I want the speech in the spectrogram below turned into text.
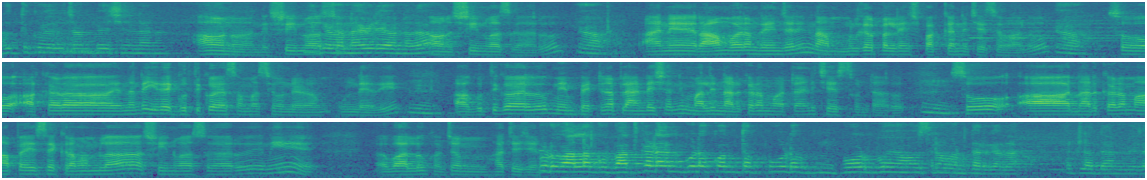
గుర్తుకు వెళ్ళి చంపేసిందని అవును అండి శ్రీనివాస్ ఐడియా ఉన్నదా? అవును శ్రీనివాస్ గారు. ఆయన రామవరం రేంజ్ అని నా ములకలపల్లి రేంజ్ పక్కనే చేసేవాళ్ళు. సో అక్కడ ఏంటంటే ఇదే గుత్తికోయ సమస్య ఉండడం ఉండేది. ఆ గుత్తికోయలు మేము పెట్టిన ప్లాంటేషన్ని మళ్ళీ నరకడం అట్లాంటివి చేస్తుంటారు. సో ఆ నరకడం ఆపేసే క్రమంలో శ్రీనివాస్ గారిని వాళ్ళు కొంచెం హత్య చేయడం. ఇప్పుడు వాళ్ళకు బతకడానికి కూడా కొంత పూడ పోడు భూమి అవసరం అంటారు కదా. ఎట్లా దాని మీద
